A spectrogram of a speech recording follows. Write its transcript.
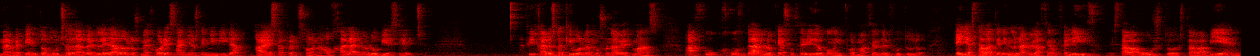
me arrepiento mucho de haberle dado los mejores años de mi vida a esa persona. Ojalá no lo hubiese hecho. Fijaros que aquí volvemos una vez más a juzgar lo que ha sucedido con información del futuro. Ella estaba teniendo una relación feliz, estaba a gusto, estaba bien.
